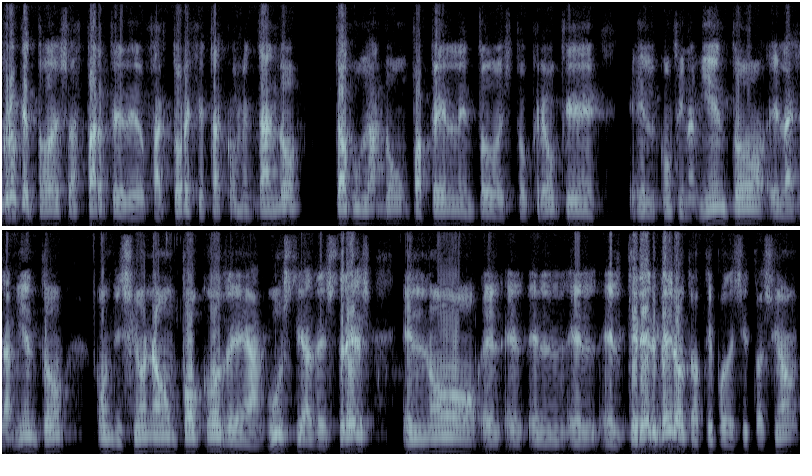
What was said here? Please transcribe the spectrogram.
creo que todas esas partes de los factores que estás comentando está jugando un papel en todo esto. Creo que el confinamiento, el aislamiento, condiciona un poco de angustia, de estrés, el no, el, el, el, el, querer ver otro tipo de situación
